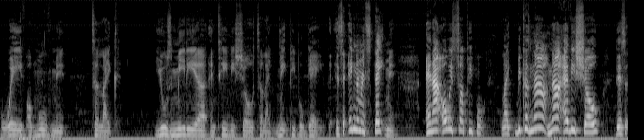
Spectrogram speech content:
wave of movement to like use media and TV shows to like make people gay. It's an ignorant statement, and I always tell people like because now now every show there's a,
